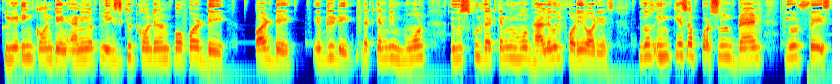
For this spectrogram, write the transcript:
creating content and you have to execute content on proper day per day every day that can be more useful that can be more valuable for your audience. Because in case of personal brand your face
